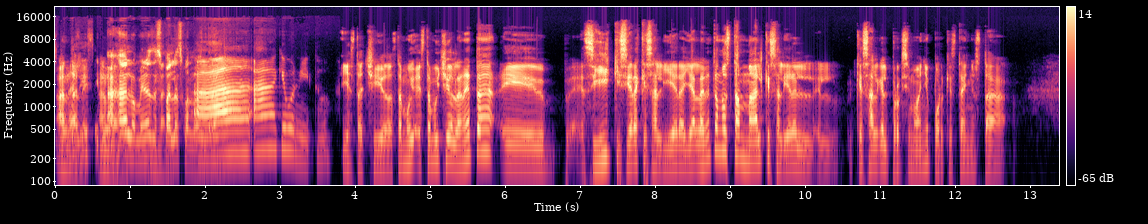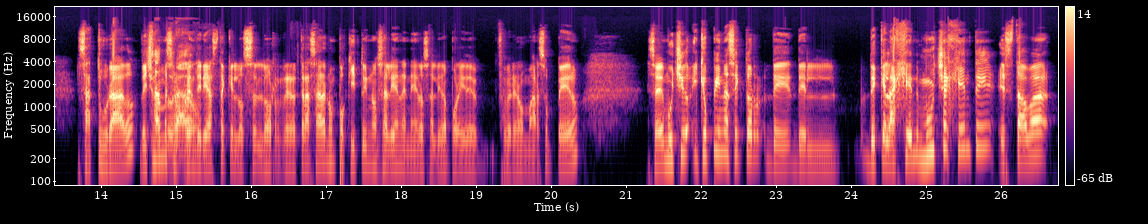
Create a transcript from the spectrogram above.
Ándale. Ajá, lo miras de espaldas cuando entra. Ah, ah, qué bonito. Y está chido, está muy, está muy chido. La neta, eh, sí quisiera que saliera ya. La neta no está mal que saliera el, el- que salga el próximo año porque este año está saturado. De hecho, no me sorprendería hasta que los, lo retrasaran un poquito y no saliera en enero, saliera por ahí de febrero o marzo, pero se ve muy chido. ¿Y qué opinas, Héctor, de, del, de que la gente, mucha gente estaba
